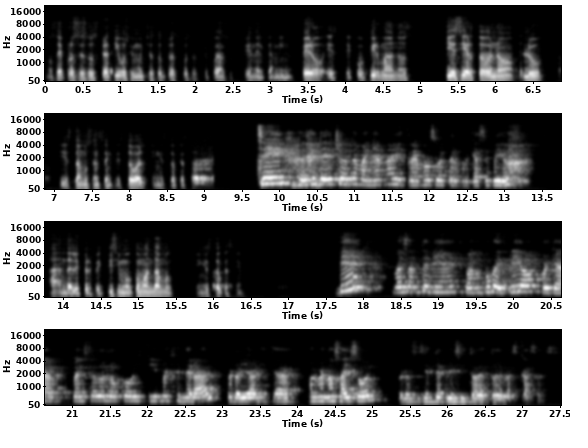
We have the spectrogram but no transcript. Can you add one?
no sé, procesos creativos y muchas otras cosas que puedan surgir en el camino. Pero, este, confírmanos si es cierto o no, Lu, si estamos en San Cristóbal en esta ocasión. Sí, de hecho es de mañana y traemos suéter porque hace frío. Ándale, perfectísimo. ¿Cómo andamos en esta ocasión? Bien, bastante bien, con un poco de frío porque ha, estado loco el clima en general, pero ya ahorita al menos hay sol, pero se siente friecito dentro de las casas.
